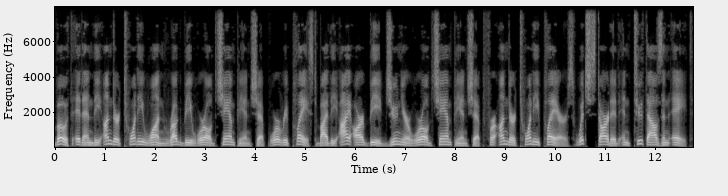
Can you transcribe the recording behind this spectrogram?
Both it and the Under-21 Rugby World Championship were replaced by the IRB Junior World Championship for under-20 players which started in 2008.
